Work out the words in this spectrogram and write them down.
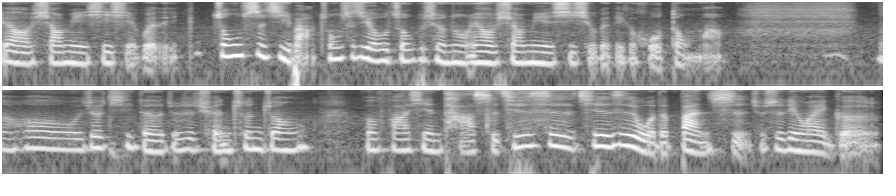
要消灭吸血鬼的一个中世纪吧，中世纪欧洲不是有那种要消灭吸血鬼的一个活动吗？然后我就记得，就是全村庄都发现他是，其实是其实是我的伴士，就是另外一个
